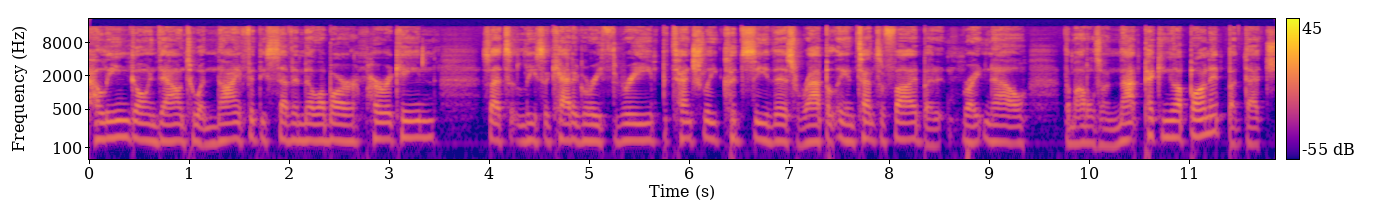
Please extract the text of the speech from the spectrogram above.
Helene going down to a 957 millibar hurricane. So that's at least a category three. Potentially could see this rapidly intensify, but right now the models are not picking up on it, but that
